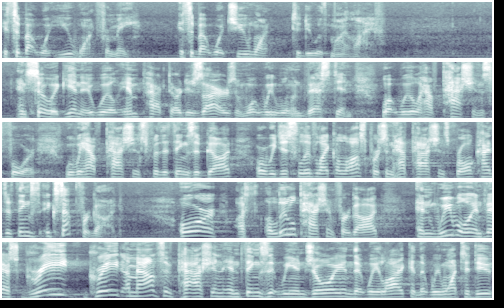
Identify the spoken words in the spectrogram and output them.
It's about what you want from me, it's about what you want to do with my life. And so, again, it will impact our desires and what we will invest in, what we will have passions for. Will we have passions for the things of God, or we just live like a lost person, have passions for all kinds of things except for God? Or a, a little passion for God and we will invest great, great amounts of passion in things that we enjoy and that we like and that we want to do.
